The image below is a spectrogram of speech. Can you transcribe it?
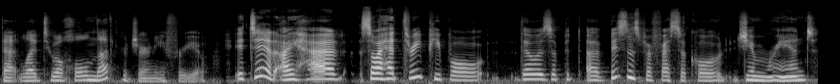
that led to a whole nother journey for you. It did. I had so I had three people. There was a, a business professor called Jim Rand,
